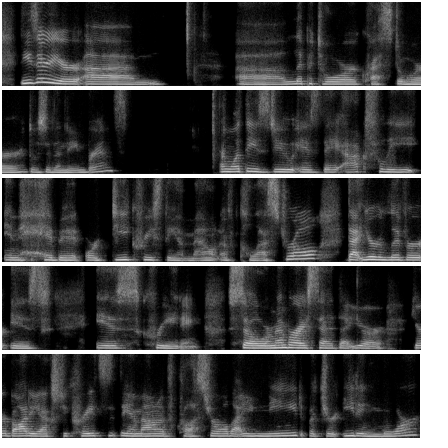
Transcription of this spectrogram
These are your um, uh, Lipitor, Crestor. Those are the name brands. And what these do is they actually inhibit or decrease the amount of cholesterol that your liver is is creating. So remember I said that your your body actually creates the amount of cholesterol that you need, but you're eating more.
